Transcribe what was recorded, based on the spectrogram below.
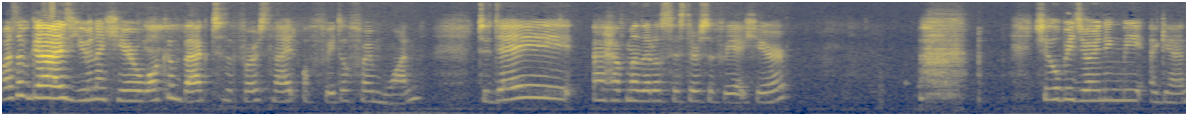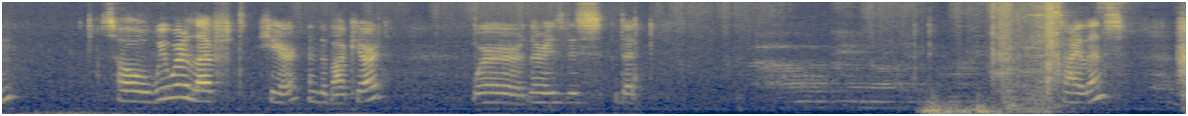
What's up guys, Yuna here, welcome back to the first night of Fatal Frame 1. Today I have my little sister Sophia here. she will be joining me again. So we were left here in the backyard where there is this dead silence.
